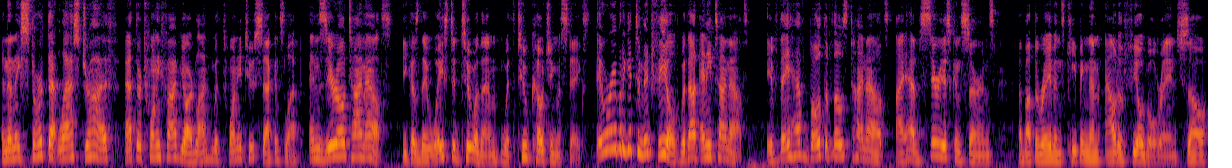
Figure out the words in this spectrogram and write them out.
And then they start that last drive at their 25 yard line with 22 seconds left and zero timeouts because they wasted two of them with two coaching mistakes. They were able to get to midfield without any timeouts. If they have both of those timeouts, I have serious concerns about the Ravens keeping them out of field goal range. So,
